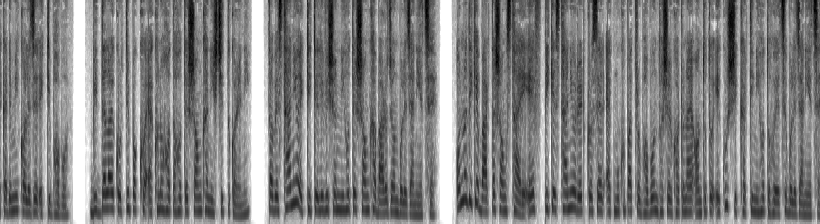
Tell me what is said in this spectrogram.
একাডেমি কলেজের একটি ভবন। বিদ্যালয় কর্তৃপক্ষ এখনও হতাহতের সংখ্যা নিশ্চিত করেনি, তবে স্থানীয় একটি টেলিভিশন নিহতের সংখ্যা বারো জন বলে জানিয়েছে। অন্যদিকে বার্তা সংস্থা এএফপিকে স্থানীয় রেডক্রসের এক মুখপাত্র ভবন ধসের ঘটনায় অন্তত একুশ শিক্ষার্থী নিহত হয়েছে বলে জানিয়েছে।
